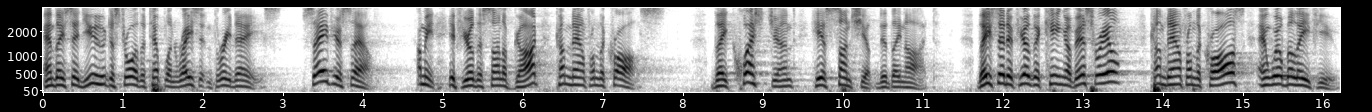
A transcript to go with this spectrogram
And they said, You who destroy the temple and raise it in three days, save yourself. I mean, if you're the Son of God, come down from the cross. They questioned his sonship, did they not? They said, If you're the king of Israel, come down from the cross and we'll believe you.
